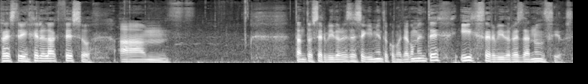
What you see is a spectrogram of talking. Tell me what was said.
restringir el acceso a um, tanto servidores de seguimiento como ya comenté y servidores de anuncios.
